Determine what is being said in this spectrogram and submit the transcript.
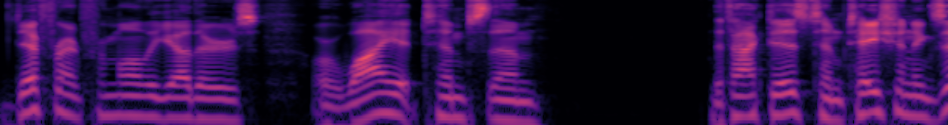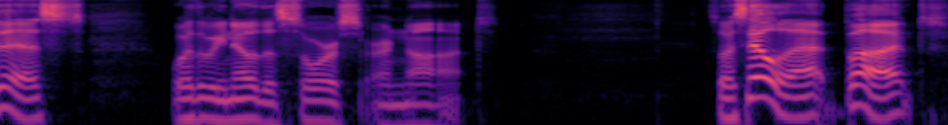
different from all the others, or why it tempts them. The fact is, temptation exists, whether we know the source or not. So I say all that, but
